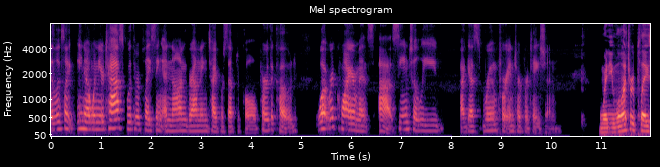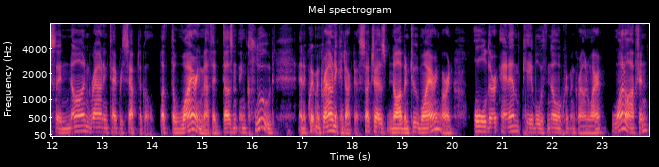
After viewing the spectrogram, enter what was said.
it looks like, you know, when you're tasked with replacing a non grounding type receptacle per the code, what requirements uh, seem to leave, I guess, room for interpretation? When you want to replace a non grounding type receptacle, but the wiring method doesn't include an equipment grounding conductor, such as knob and tube wiring or an older NM cable with no equipment ground wire. One option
